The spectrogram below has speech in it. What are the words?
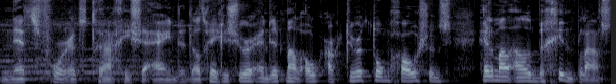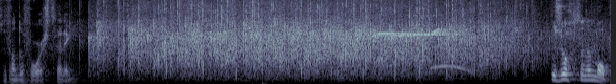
Net voor het tragische einde. Dat regisseur en ditmaal ook acteur Tom Goossens helemaal aan het begin plaatste van de voorstelling. We zochten hem op,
